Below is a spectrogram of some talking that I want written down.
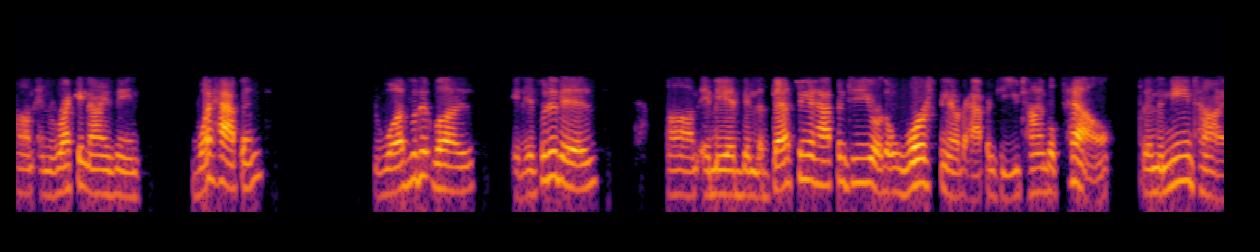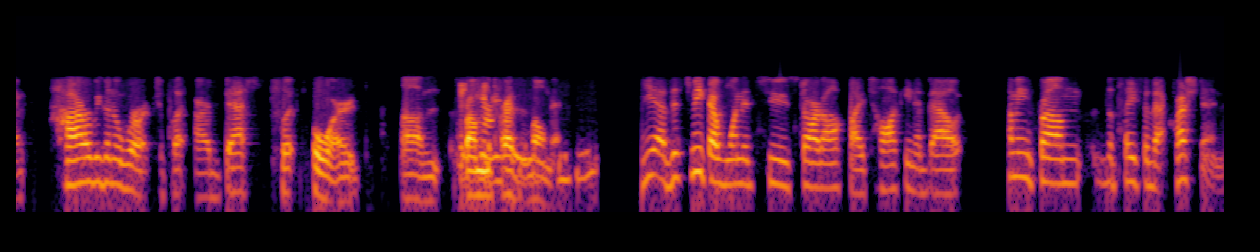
um, and recognizing what happened. It was what it was. It is what it is. Um, it may have been the best thing that happened to you or the worst thing that ever happened to you. Time will tell. But in the meantime, how are we going to work to put our best foot forward um, from exactly. the present moment? Mm-hmm. Yeah, this week I wanted to start off by talking about coming from the place of that question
